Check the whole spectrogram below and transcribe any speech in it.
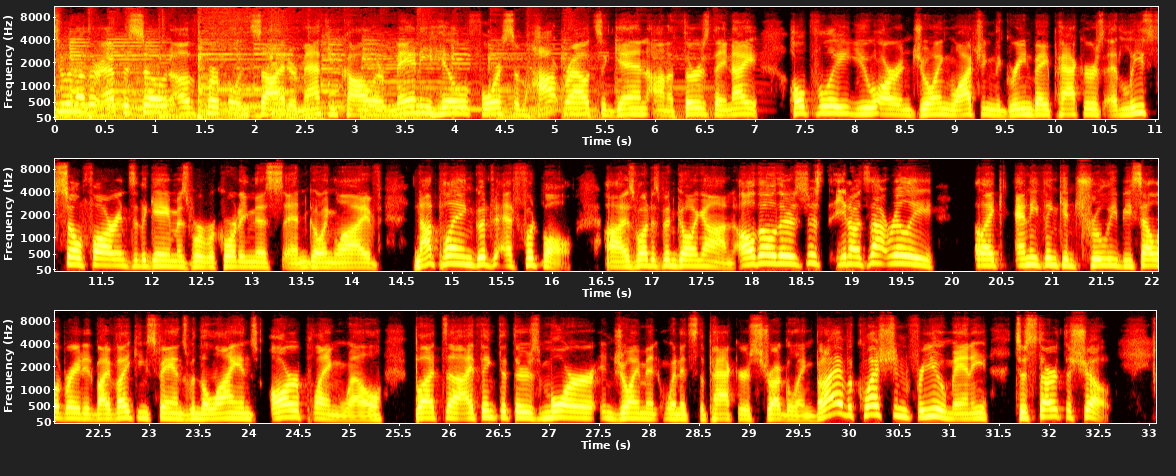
to another episode of Purple Insider. Matthew Coller, Manny Hill for some hot routes again on a Thursday night. Hopefully, you are enjoying watching the Green Bay Packers, at least so far into the game as we're recording this and going live. Not playing good at football uh, is what has been going on. Although there's just, you know, it's not really like anything can truly be celebrated by Vikings fans when the Lions are playing well. But uh, I think that there's more enjoyment when it's the Packers struggling. But I have a question for you, Manny, to start the show.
